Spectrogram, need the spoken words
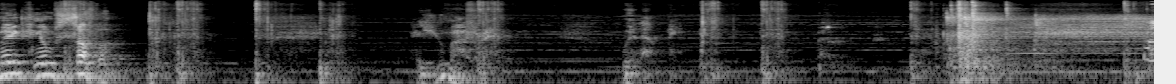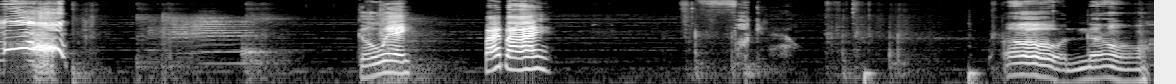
make him suffer. Go away. Bye-bye. Fucking hell. Oh, no.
